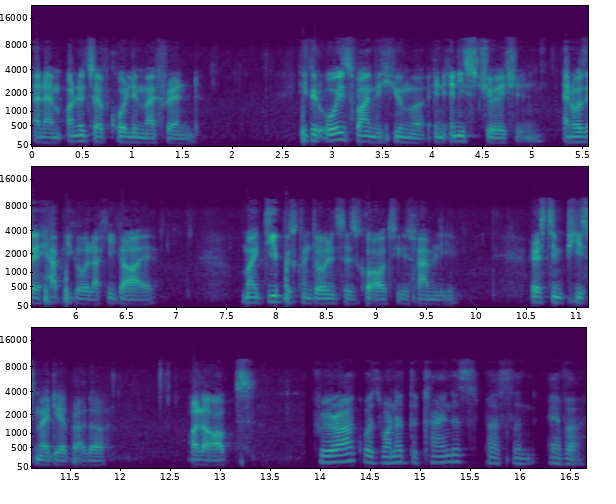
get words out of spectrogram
and I'm honored to have called him my friend. He could always find the humor in any situation and was a happy go lucky guy. My deepest condolences go out to his family. Rest in peace, my dear brother. Allah Ops. Viraag was one of the kindest person ever.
